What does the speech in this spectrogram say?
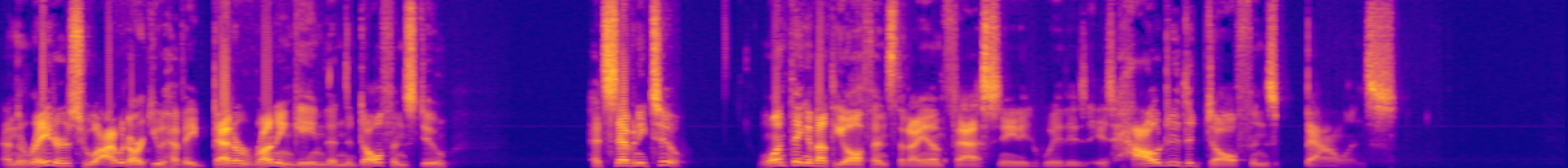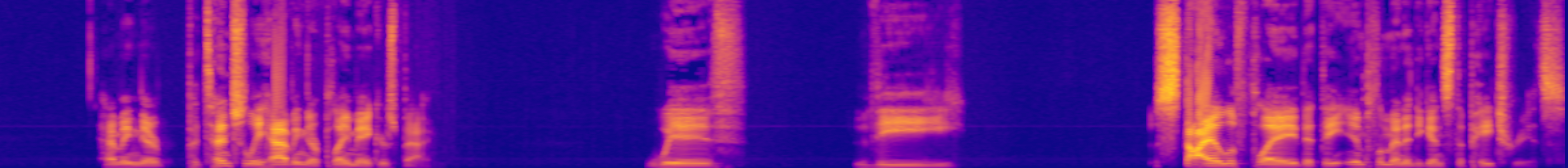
And the Raiders, who I would argue have a better running game than the Dolphins do, had 72. One thing about the offense that I am fascinated with is, is how do the Dolphins balance having their potentially having their playmakers back with the style of play that they implemented against the Patriots.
